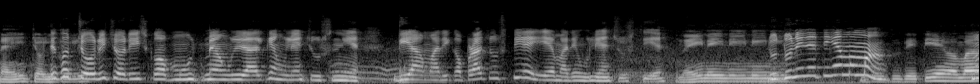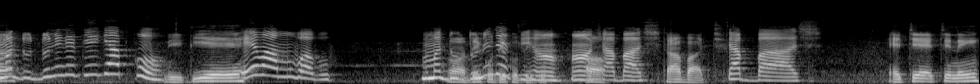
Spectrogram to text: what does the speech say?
नहीं चोली देखो चोली। चोरी चोरी इसको मुँह में उंगली डाल के उंगलियाँ चूसनी है। दिया हमारी कपड़ा चूसती है ये हमारी उंगलियाँ चूसती है। नहीं नहीं नहीं नहीं दूध नहीं देती क्या मम्मा? दूध देती है मामा मम्मा दूध नहीं देती है क्या आपको? देती है। ए वामू बाबू। मम्मा हाँ, दूध नहीं देती। हाँ हाँ हाँ। शाबाश। शाबाश। शाबाश। एचे एचे नहीं।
